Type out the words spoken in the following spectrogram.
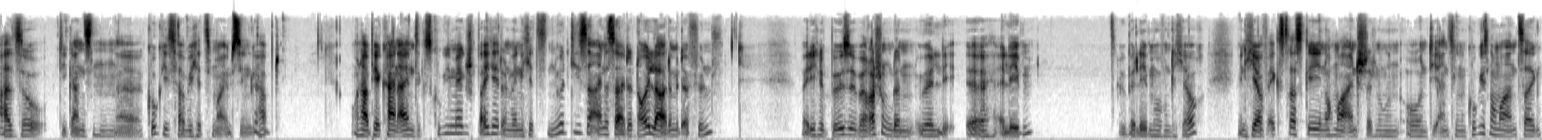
Also die ganzen äh, Cookies habe ich jetzt mal im Sinn gehabt und habe hier kein einziges Cookie mehr gespeichert und wenn ich jetzt nur diese eine Seite neu lade mit F5, werde ich eine böse Überraschung dann äh, erleben. Überleben hoffentlich auch. Wenn ich hier auf Extras gehe, nochmal Einstellungen und die einzelnen Cookies nochmal anzeigen,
